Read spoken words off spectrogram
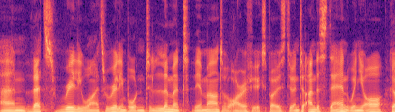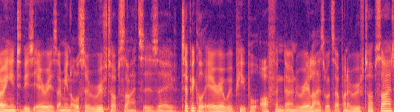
And that's really why it's really important to limit the amount of RF you're exposed to and to understand when you are going into these areas. I mean, also, rooftop sites is a typical area where people often don't realize what's up on a rooftop site.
